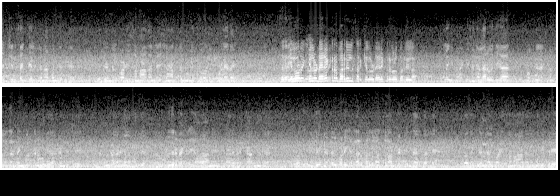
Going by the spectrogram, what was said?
ಹೆಚ್ಚಿನ ಸಂಖ್ಯೆಯಲ್ಲಿ ಜನ ಬಂದಿದ್ರಿ ಸೊ ಜನರಲ್ ಬಾಡಿ ಸಮಾಧಾನ ಶಾಂತಿ ಮುಗಿತು. ಅದು ಒಳ್ಳೇದಾಗಿತ್ತು ಸರ್ ಕೆಲವರು ಕೆಲವು ಡೈರೆಕ್ಟರ್ ಬರಲಿಲ್ಲ ಸರ್ ಕೆಲವು ಡೈರೆಕ್ಟರ್ಗಳು ಬರಲಿಲ್ಲ. ಅಲ್ಲ ಇನ್ವಿಟೇಷನ್ ಎಲ್ಲರೂ ಈಗ ಮೋಸ್ಟ್ಲಿ ಲಕ್ಷ್ಮಣ ಸಹೋದರ ಬೆಂಗಳೂರು ಜನ ಹೋಗಿದ್ದಾರೆ ಕಂಡಿದ್ರಿ. ಒಂದೆಲ್ಲ ಕೆಲವು ಮಂದಿ ಉಳಿದಿರ್ಬೇಕ್ರಿ ಯಾವ ಬೇರೆ ಬೇರೆ ಕಾರಣ ಸೊ ಅದಕ್ಕೆ ಇಡೀ ಜನರಲ್ ಬಾಡಿ ಎಲ್ಲರೂ ಬರೆದ್ರು ಒಂದ್ಸಲ ಅಪ್ಡೇಟ್ ಇದ್ದೇ ಇರ್ತಾರೆ ಸೊ ಅದಕ್ಕೆ ಜನರಲ್ ಬಾಡಿ ಸಮಾಧಾನ ಮುಗಿತ್ರಿ.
